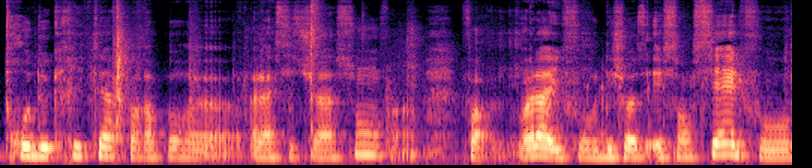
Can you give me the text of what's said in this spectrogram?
trop de critères par rapport euh, à, la situation. Voilà, il faut des choses essentielles. Il faut...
